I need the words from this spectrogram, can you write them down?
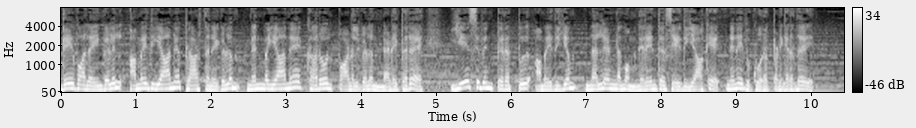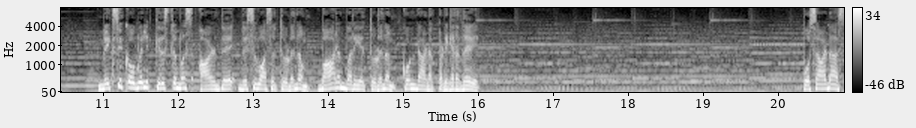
தேவாலயங்களில் அமைதியான பிரார்த்தனைகளும் மென்மையான கரோல் பாடல்களும் நடைபெற இயேசுவின் பிறப்பு அமைதியும் நல்லெண்ணமும் நிறைந்த செய்தியாக நினைவு கூறப்படுகிறது. மெக்சிகோவில் கிறிஸ்துமஸ் ஆழ்ந்த விசுவாசத்துடனும் பாரம்பரியத்துடனும் கொண்டாடப்படுகிறது. பொசாடாஸ்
